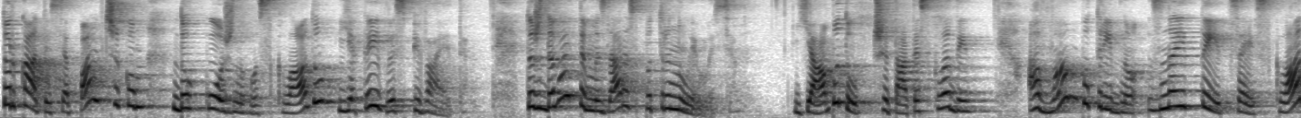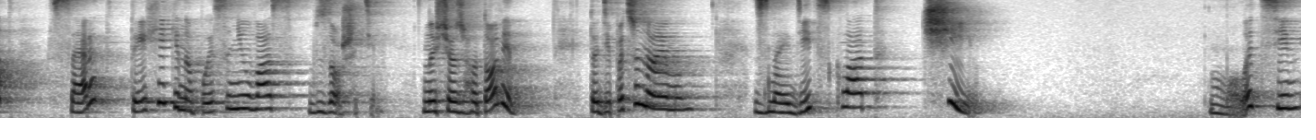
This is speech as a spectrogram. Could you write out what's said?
торкатися пальчиком до кожного складу, який ви співаєте. Тож давайте ми зараз потренуємося. Я буду читати склади, а вам потрібно знайти цей склад серед тих, які написані у вас в зошиті. Ну що ж, готові? Тоді починаємо. Знайдіть склад Чі. Молодці.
